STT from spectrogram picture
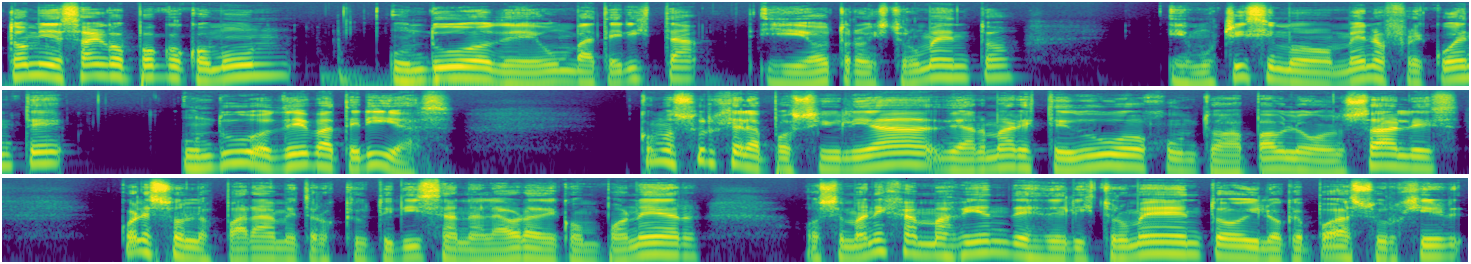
Tommy es algo poco común, un dúo de un baterista y otro instrumento, y muchísimo menos frecuente, un dúo de baterías. ¿Cómo surge la posibilidad de armar este dúo junto a Pablo González? ¿Cuáles son los parámetros que utilizan a la hora de componer? ¿O se manejan más bien desde el instrumento y lo que pueda surgir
